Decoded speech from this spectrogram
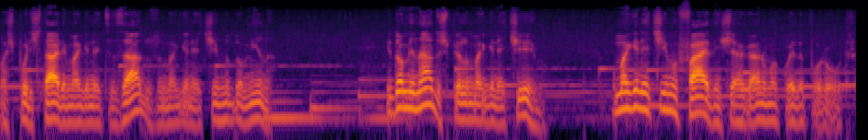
Mas por estarem magnetizados, o magnetismo domina. E dominados pelo magnetismo, o magnetismo faz enxergar uma coisa por outra,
